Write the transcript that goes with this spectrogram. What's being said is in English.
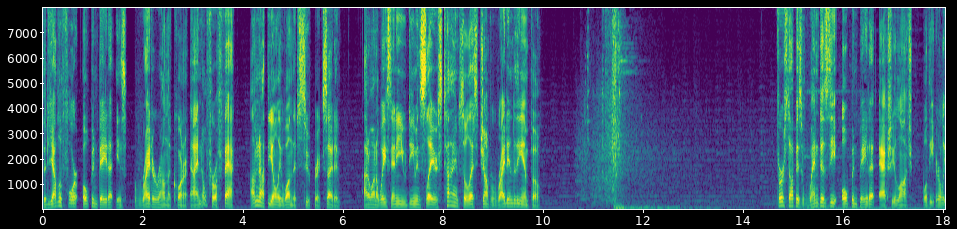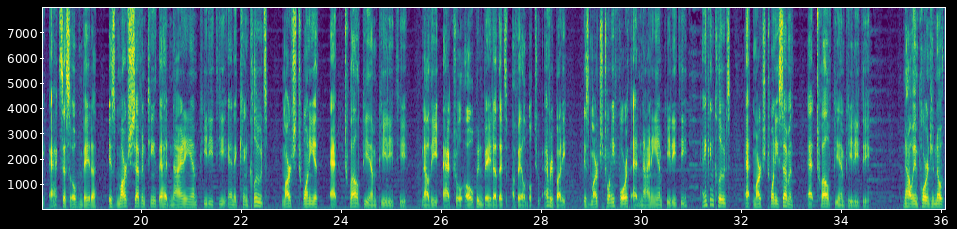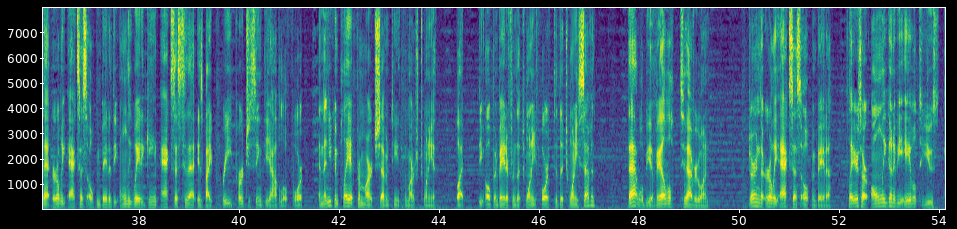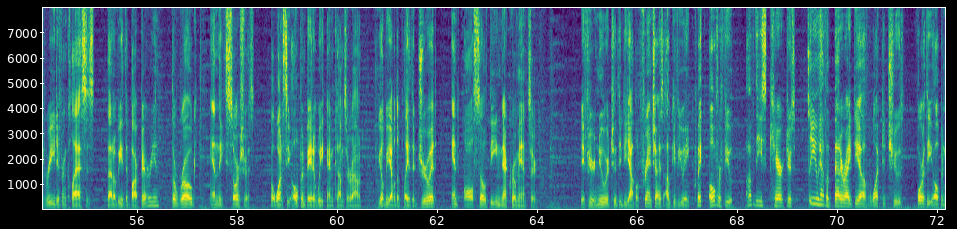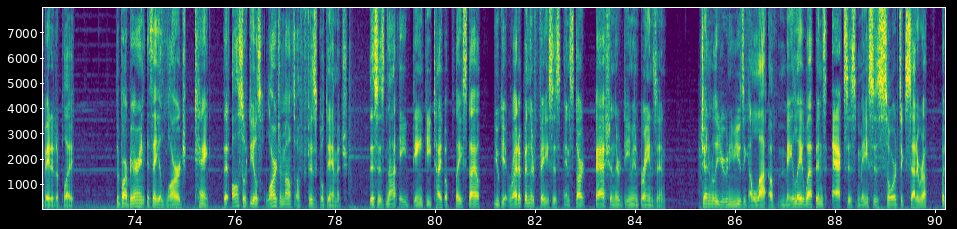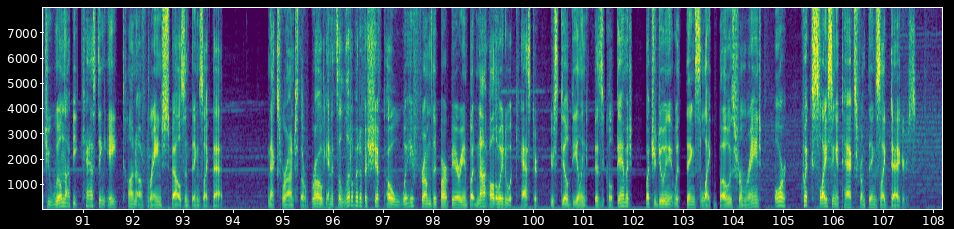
The Diablo 4 open beta is right around the corner, and I know for a fact I'm not the only one that's super excited. I don't want to waste any of you Demon Slayers' time, so let's jump right into the info. First up is when does the open beta actually launch? Well, the early access open beta is March 17th at 9 a.m. PDT and it concludes March 20th at 12 p.m. PDT. Now, the actual open beta that's available to everybody is March 24th at 9 a.m. PDT and concludes at March 27th at 12 p.m. PDT. Now, important to note that early access open beta, the only way to gain access to that is by pre-purchasing Diablo 4, and then you can play it from March 17th to March 20th. But the open beta from the 24th to the 27th, that will be available to everyone. During the early access open beta, players are only going to be able to use three different classes. That'll be the Barbarian, the Rogue, and the Sorceress. But once the open beta weekend comes around, you'll be able to play the Druid and also the Necromancer. If you're newer to the Diablo franchise, I'll give you a quick overview of these characters so you have a better idea of what to choose for the open beta to play. The Barbarian is a large tank that also deals large amounts of physical damage. This is not a dainty type of playstyle, you get right up in their faces and start bashing their demon brains in. Generally, you're going to be using a lot of melee weapons, axes, maces, swords, etc., but you will not be casting a ton of ranged spells and things like that. Next, we're on to the Rogue, and it's a little bit of a shift away from the Barbarian, but not all the way to a caster. You're still dealing physical damage, but you're doing it with things like bows from range or quick slicing attacks from things like daggers.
